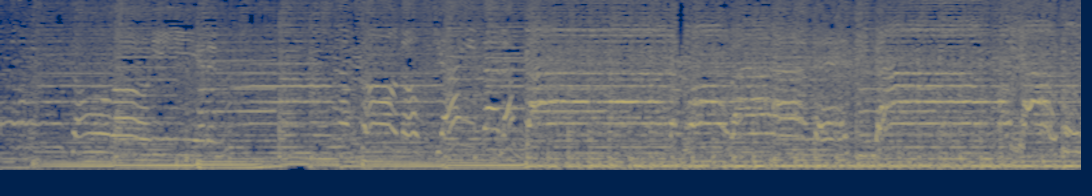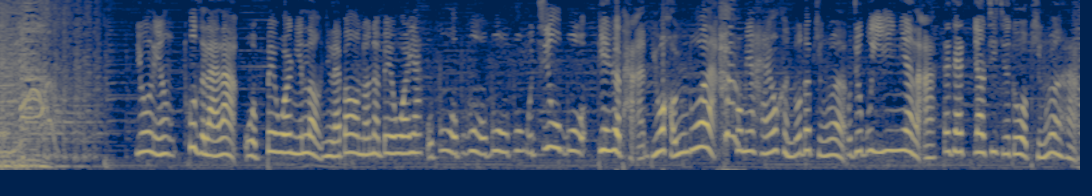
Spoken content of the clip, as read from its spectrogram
幽灵兔子来啦！我被窝你冷，你来帮我暖暖被窝呀！我不，我不不，我不，我不，我就不电热毯比我好用多了。后面还有很多的评论，我就不一一念了啊！大家要积极的给我评论哈。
